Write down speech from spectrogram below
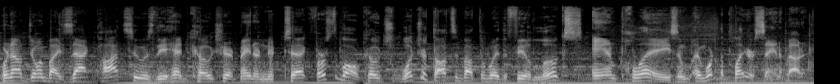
We're now joined by Zach Potts, who is the head coach here at new tech. First of all, Coach, what's your thoughts about the way the field looks and plays, and, and what are the players saying about it?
